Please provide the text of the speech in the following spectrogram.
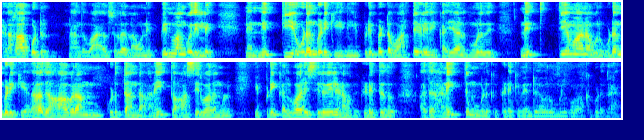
அழகா போட்டிருக்கு. நான் அந்த வா சொல்ல நான் உன்னை பின் வாங்குவதில்லை. நீ நித்திய உடன்படிக்கை நீ இப்படிப்பட்ட வார்த்தைகளை நீ கையாளும் பொழுது நித்தியமான ஒரு உடன்படிக்கை அதாவது ஆபராம் கொடுத்த அந்த அனைத்து ஆசீர்வாதங்களும் எப்படி கல்வாரி சிலுவையில் நமக்கு கிடைத்ததோ அது அனைத்தும் உங்களுக்கு கிடைக்கும் என்று அவர் உங்களுக்கு வாக்கு கொடுக்கிறார்.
